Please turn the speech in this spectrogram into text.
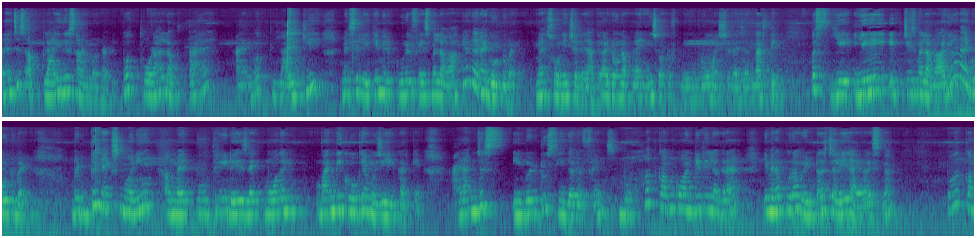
and I just apply this almond बहुत थोड़ा लगता है बहुत लाइटली मैं इसे लेके मेरे पूरे फेस में लगा के then I go to bed मैं सोने चले जाती हूँ। I don't apply any sort of cream no moisturiser nothing बस ये ये एक चीज़ मैं लगा रही हूँ I go to bed but the next morning मैं two three days like more than one week हो गया मुझे ये करके and I am just able to see the difference बहुत कम क्वांटिटी लग रहा है। ये मेरा पूरा विंटर चले जाएगा इसमें। बहुत कम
